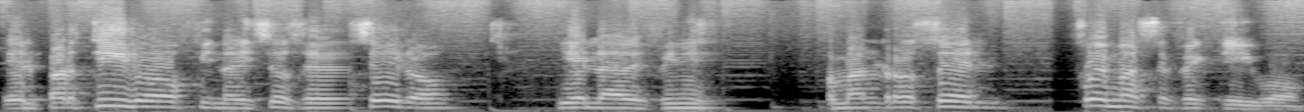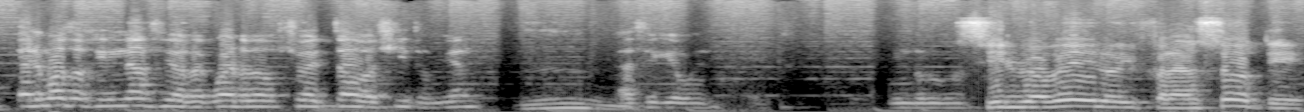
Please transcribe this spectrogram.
El partido finalizó 0-0 y en la definición Román Rosell fue más efectivo. Hermoso gimnasio, recuerdo, yo he estado allí también. Mm. Así que bueno. Silvio Velo y Franzotti.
